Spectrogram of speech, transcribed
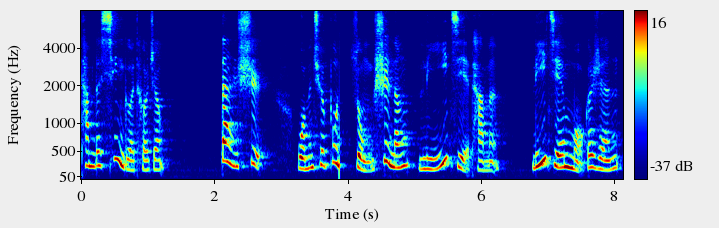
他们的性格特征，但是我们却不总是能理解他们。理解某个人，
